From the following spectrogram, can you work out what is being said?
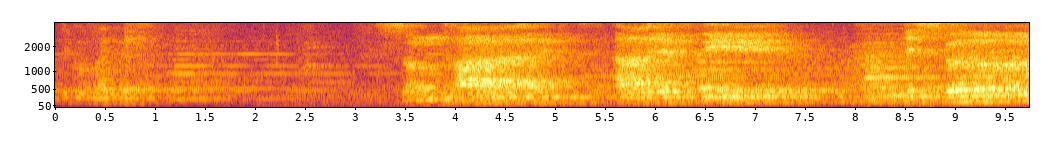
But it goes like this. Sometimes I feel discouraged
